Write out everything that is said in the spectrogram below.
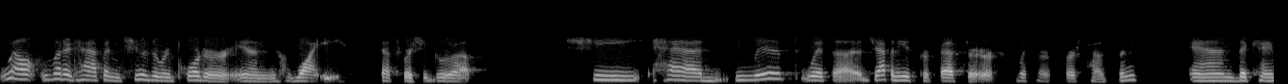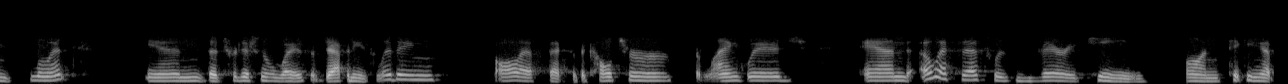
Well, what had happened? She was a reporter in Hawaii. That's where she grew up. She had lived with a Japanese professor with her first husband and became fluent in the traditional ways of Japanese living, all aspects of the culture, the language. And OSS was very keen on picking up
